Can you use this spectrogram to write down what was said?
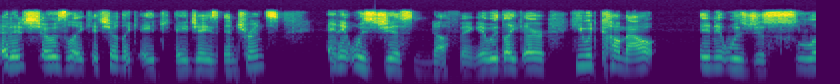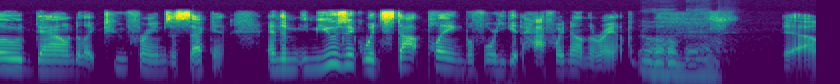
and it shows like it showed like AJ's entrance, and it was just nothing. It would like, or he would come out and it was just slowed down to like two frames a second and the music would stop playing before he get halfway down the ramp oh man. yeah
